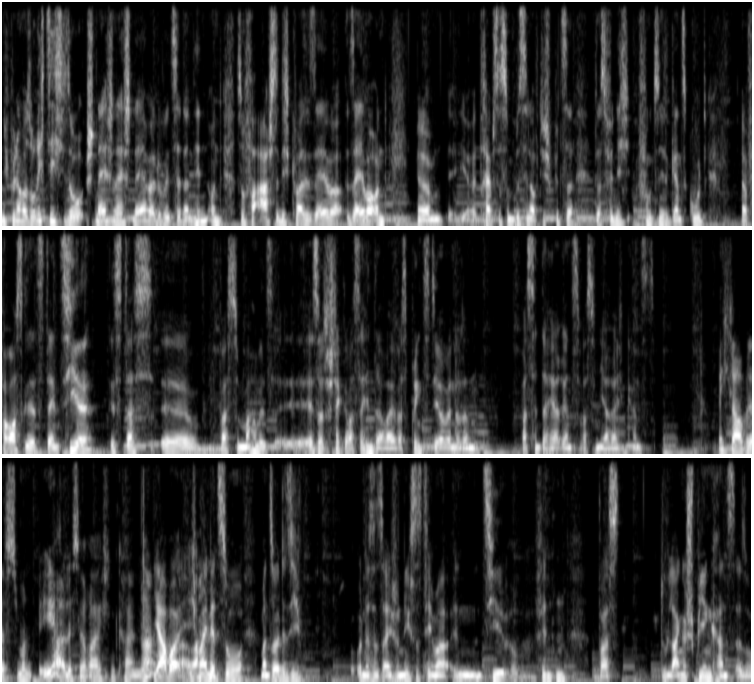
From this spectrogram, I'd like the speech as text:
Ich bin aber so richtig so schnell, schnell, schnell, weil du willst ja dann hin und so verarschst du dich quasi selber, selber und ähm, treibst es so ein bisschen auf die Spitze. Das finde ich funktioniert ganz gut. Äh, vorausgesetzt, dein Ziel ist das, äh, was du machen willst. Äh, Also da steckt da was dahinter, weil was bringt es dir, wenn du dann was hinterher rennst, was du nie erreichen kannst? Ich glaube, dass man eh alles erreichen kann. Ne? Ja, aber ich meine jetzt so, man sollte sich, und das ist eigentlich schon nächstes Thema, ein Ziel finden, was du lange spielen kannst. Also,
